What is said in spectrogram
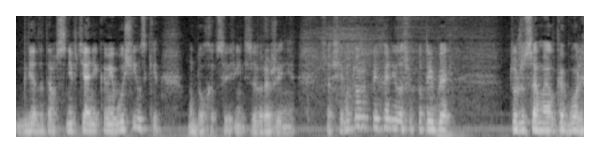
где-то там с нефтяниками в Ущинске, удохаться, извините за выражение, совсем, и тоже приходилось употреблять тот же самый алкоголь,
